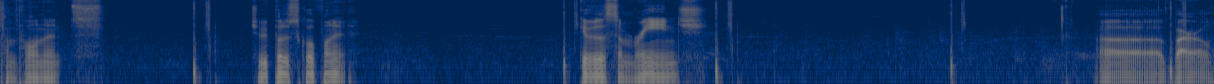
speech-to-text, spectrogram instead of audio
Components. Should we put a scope on it? Give it us some range. Uh, barrel.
